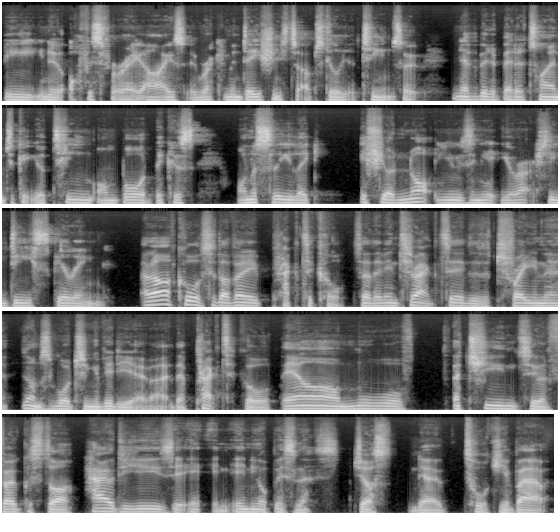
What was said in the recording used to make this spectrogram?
the you know Office for AI's recommendations to upskill your team. So never been a better time to get your team on board because honestly, like if you're not using it, you're actually de-skilling. And our courses are very practical. So they're interactive. There's a trainer, not just watching a video, right? They're practical. They are more attuned to and focused on how to use it in, in your business. Just, you know, talking about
